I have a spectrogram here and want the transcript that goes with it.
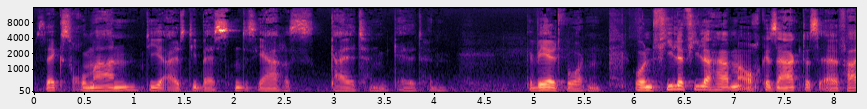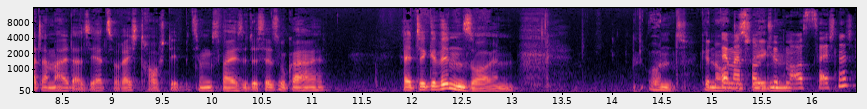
sechs Romanen, die als die besten des Jahres galten, gelten gewählt wurden. Und viele, viele haben auch gesagt, dass äh, Vater mal da sehr zurecht draufsteht, beziehungsweise dass er sogar hätte gewinnen sollen. Und genau. Wenn man deswegen, schon Typen auszeichnet?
